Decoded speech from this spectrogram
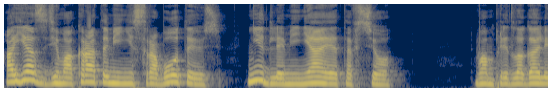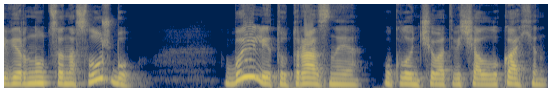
А я с демократами не сработаюсь. Не для меня это все. Вам предлагали вернуться на службу? Были тут разные, уклончиво отвечал Лукахин.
